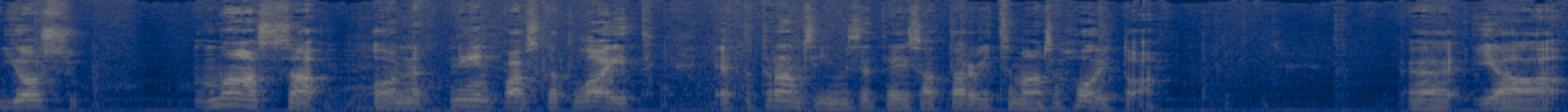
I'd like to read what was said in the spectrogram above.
Jos maassa on niin paskat lait, että transihmiset ei saa tarvitsemaansa hoitoa, ja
